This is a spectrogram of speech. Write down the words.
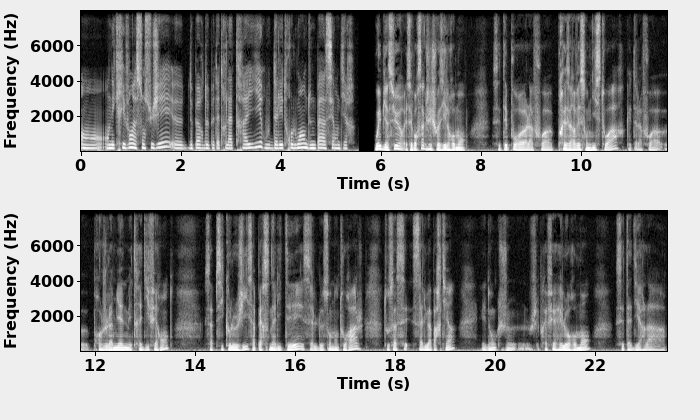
en, écrivant à son sujet, euh, de peur de peut-être la trahir ou d'aller trop loin, de ne pas assez en dire? Oui, bien sûr, et c'est pour ça que j'ai choisi le roman. C'était pour euh, à la fois préserver son histoire, qui est à la fois euh, proche de la mienne mais très différente, sa psychologie, sa personnalité, celle de son entourage, tout ça, ça lui appartient. Et donc, j'ai préféré le roman, c'est-à-dire la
